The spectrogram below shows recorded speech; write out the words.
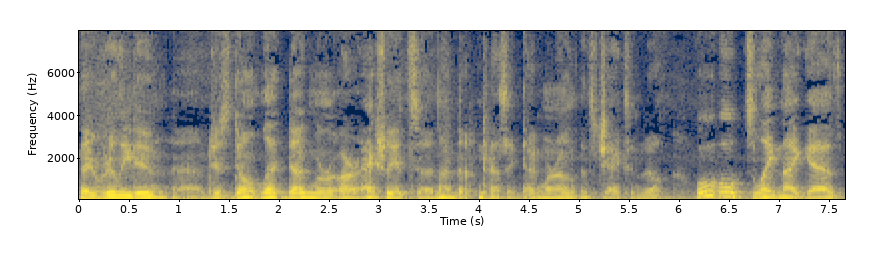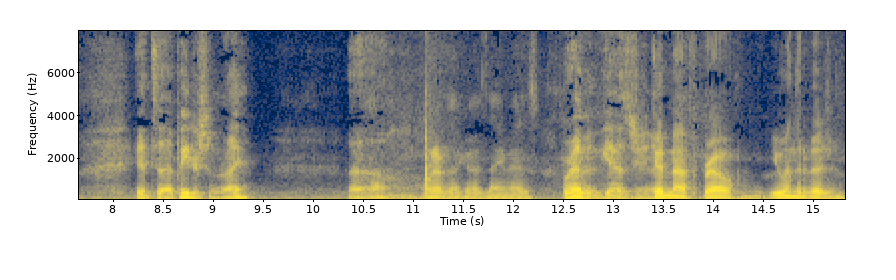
they really do. Uh, just don't let Doug Mar- or actually, it's uh, not Doug. Did I say Doug Marrone? That's Jacksonville. Ooh, it's late night, guys. It's uh, Peterson, right? Uh, Whatever that guy's name is. We're having guys. You know, Good enough, bro. You win the division.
